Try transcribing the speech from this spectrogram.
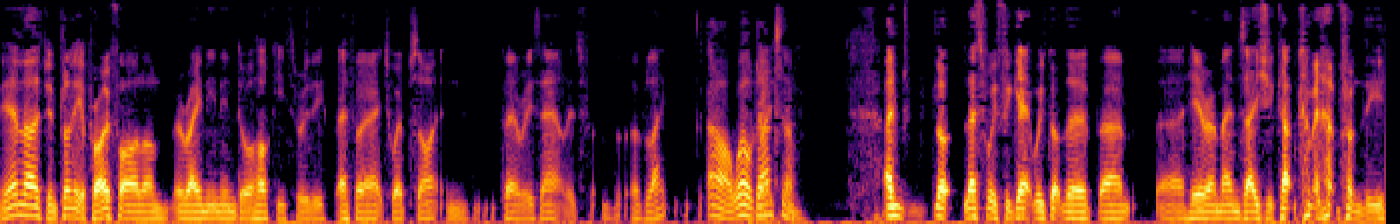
Yeah, no, there's been plenty of profile on Iranian indoor hockey through the FIH website and various outlets of late. Oh, well done to them. And look, lest we forget, we've got the um, uh, Hero Men's Asia Cup coming up from the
